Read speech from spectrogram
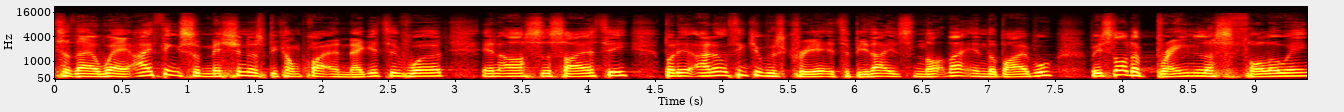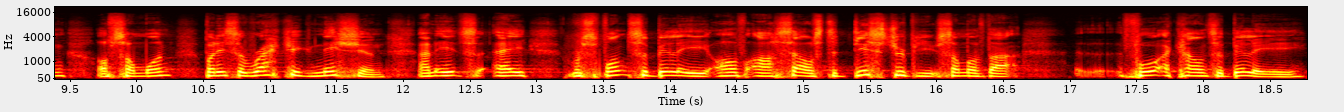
to their way. I think submission has become quite a negative word in our society, but it, I don't think it was created to be that. It's not that in the Bible. But it's not a brainless following of someone, but it's a recognition and it's a responsibility of ourselves to distribute some of that uh, for accountability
